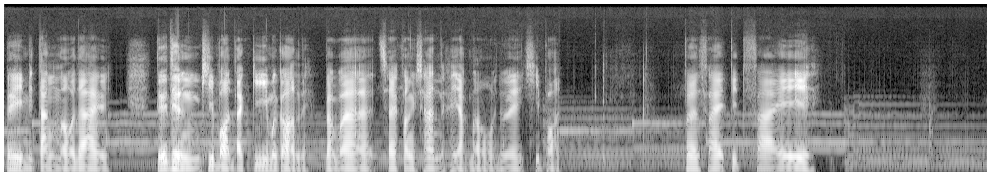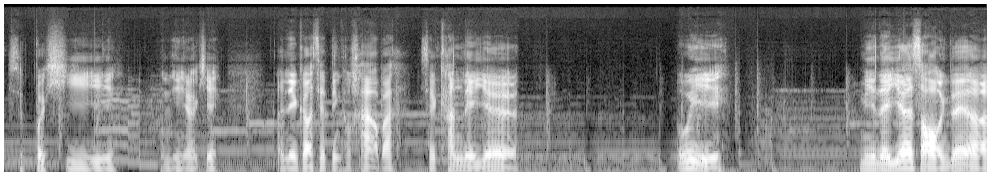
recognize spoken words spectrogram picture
เฮ้ยมีตั้งเมาส์ได้นึกถึงคีย์บอร์ดดักกี้มาก่อนเลย แบบว่าใช้ฟังก์ชันขยับเมาส์ด้วยคีย์บอร์ด เปิดไฟปิดไฟ ซุปเปอร์คีย์อันนี้โอเค อันนี้ก็เซตติ้งคร่าวๆปะ second layer อุ้ย มีเลเยอร์สองด้วยเหรอ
